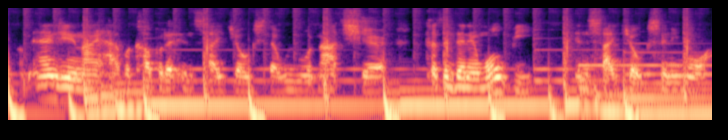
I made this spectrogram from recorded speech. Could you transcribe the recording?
Um, Angie and I have a couple of inside jokes that we will not share because then it won't be inside jokes anymore.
